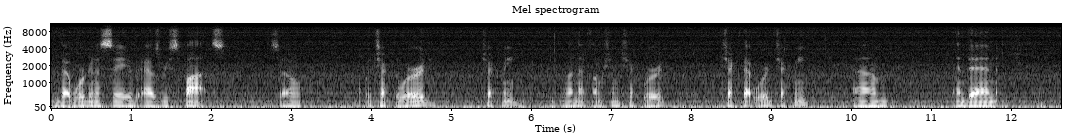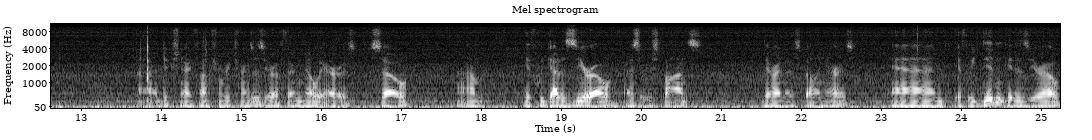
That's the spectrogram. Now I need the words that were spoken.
that we're going to save as response. So we check the word, check me, run that function, check word, check that word, check me, um, and then uh, dictionary function returns a zero if there are no errors. So um, if we got a zero as a response, there are no spelling errors. And if we didn't get a zero,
